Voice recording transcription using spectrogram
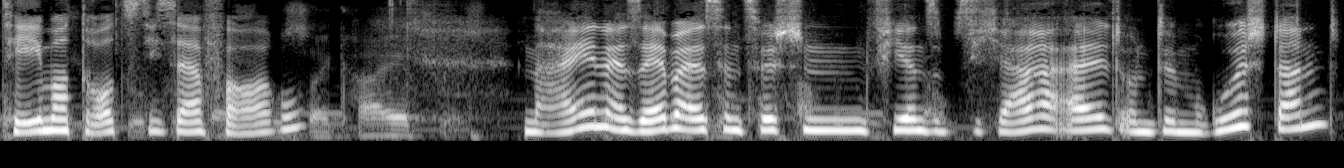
Thema trotz dieser Erfahrung? Nein, er selber ist inzwischen 74 Jahre alt und im Ruhestand.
